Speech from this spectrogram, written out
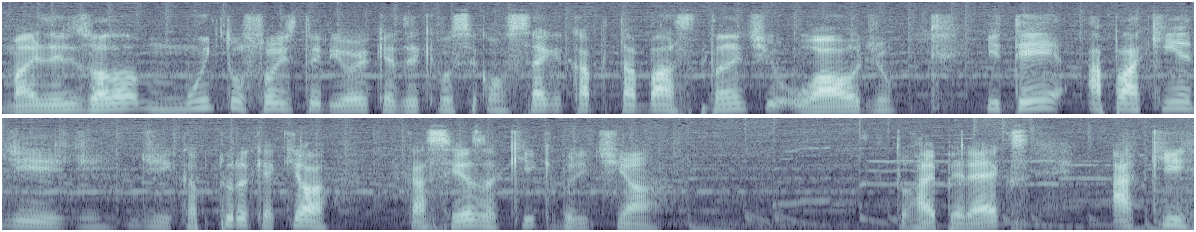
Mas ele isola muito o som exterior, quer dizer que você consegue captar bastante o áudio. E tem a plaquinha de, de, de captura que aqui, ó, fica acesa aqui, que bonitinho, ó. Do HyperX. Aqui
